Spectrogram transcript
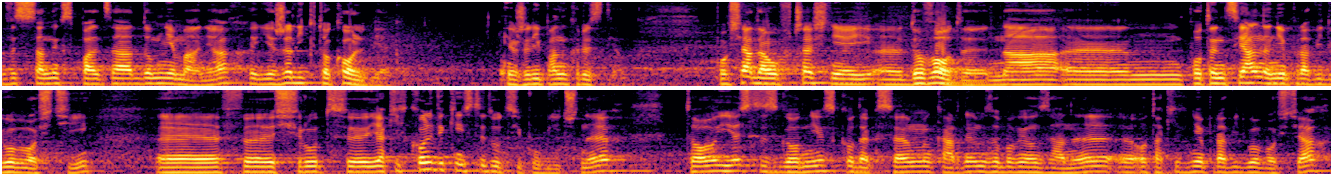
wyssanych z palca domniemaniach. Jeżeli ktokolwiek, jeżeli pan Krystian posiadał wcześniej dowody na em, potencjalne nieprawidłowości wśród jakichkolwiek instytucji publicznych, to jest zgodnie z kodeksem karnym zobowiązany e, o takich nieprawidłowościach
